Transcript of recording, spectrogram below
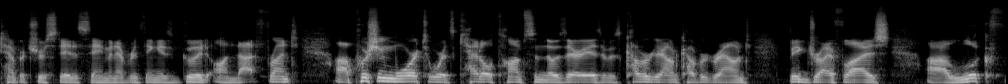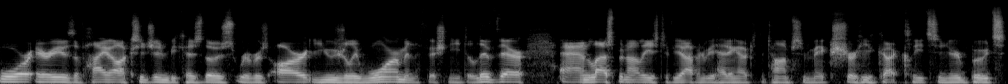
temperatures stay the same and everything is good on that front. Uh, pushing more towards Kettle, Thompson, those areas. It was cover ground, cover ground, big dry flies. Uh, look for areas of high oxygen because those rivers are usually warm and the fish need to live there. And last but not least, if you happen to be heading out to the Thompson, make sure you've got cleats in your boots.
